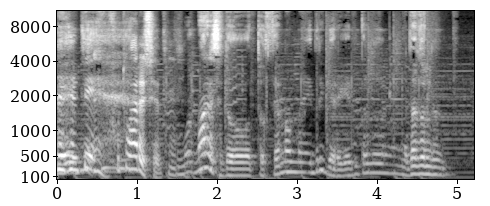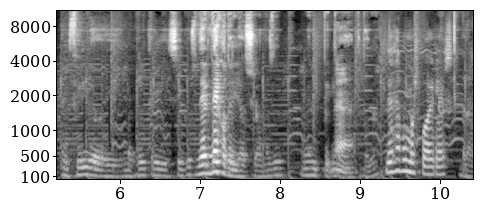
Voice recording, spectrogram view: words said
Ε, Έτσι. ναι. Πού του άρεσε. τι. Μου μου άρεσε το, το θέμα με Trigger γιατί πρώτον, μετά τον εμφύλιο η μεγαλύτερη σύγκρουση. Δεν, δεν έχω τελειώσει όμως, δεν, μην πείτε Ναι. τίποτα. Δεν θα πούμε spoilers. Μπράβο.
